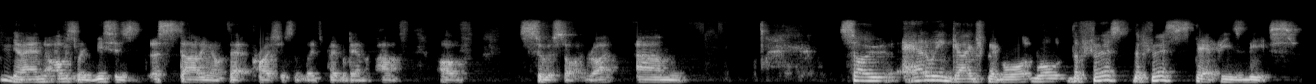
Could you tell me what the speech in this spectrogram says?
You know, and obviously this is a starting of that process that leads people down the path of suicide, right? Um, so how do we engage people? Well, the first the first step is this:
